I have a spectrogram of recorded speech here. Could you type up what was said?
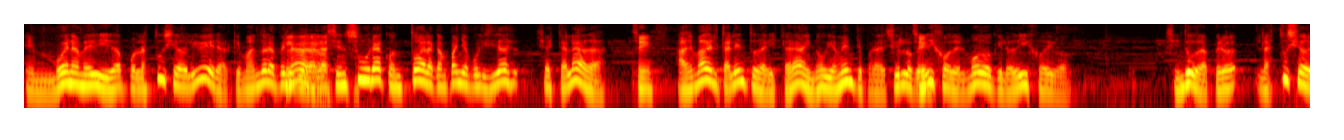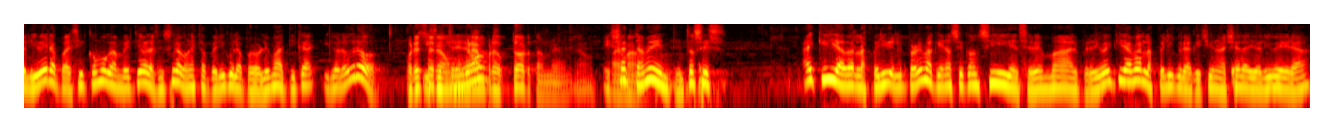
en buena medida por la astucia de Olivera, que mandó la película Claro. a la censura con toda la campaña de publicidad ya instalada. Sí. Además del talento de Aristarain, obviamente, para decir lo que Sí. dijo, del modo que lo dijo, digo, sin duda, pero la astucia de Olivera para decir cómo gambeteó la censura con esta película problemática y lo logró. Por eso Y era un estrenó- gran productor también. Exactamente, entonces hay que ir a ver las películas. El problema es que no se consiguen, se ven mal, pero digo, hay que ir a ver las películas que hicieron Ayala y Olivera,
